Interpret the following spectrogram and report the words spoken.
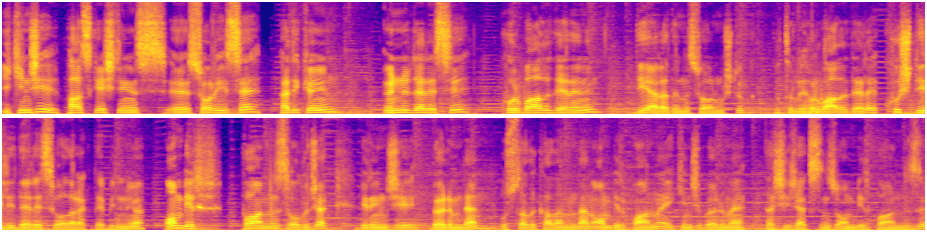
İkinci pas geçtiğiniz e, soru ise Kadıköy'ün ünlü deresi Kurbağalı Dere'nin diğer adını sormuştuk. Hatırlayamadım. Kurbağalı Dere, Kuş Dili Deresi olarak da biliniyor. 11 puanınız olacak. Birinci bölümden, ustalık alanından 11 puanla ikinci bölüme taşıyacaksınız 11 puanınızı.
